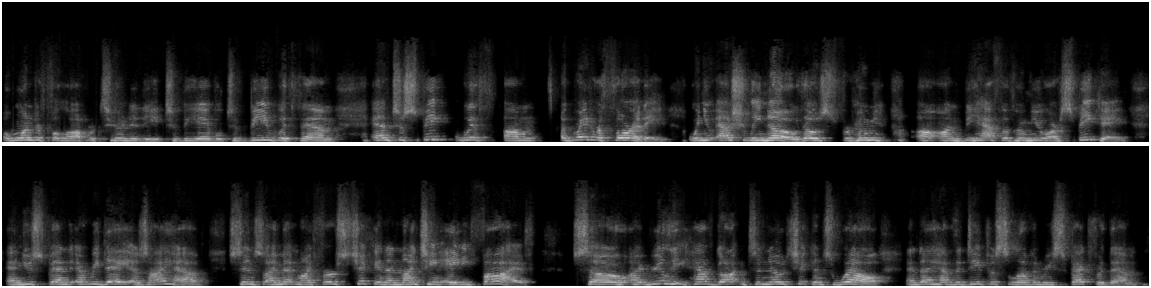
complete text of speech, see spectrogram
a wonderful opportunity to be able to be with them and to speak with um, a greater authority when you actually know those for whom, uh, on behalf of whom you are speaking. And you spend every day, as I have since I met my first chicken in 1985, so I really have gotten to know chickens well, and I have the deepest love and respect for them.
